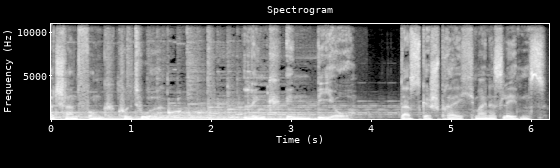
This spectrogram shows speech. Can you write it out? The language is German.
Deutschlandfunk Kultur. Link in Bio. Das Gespräch meines Lebens.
